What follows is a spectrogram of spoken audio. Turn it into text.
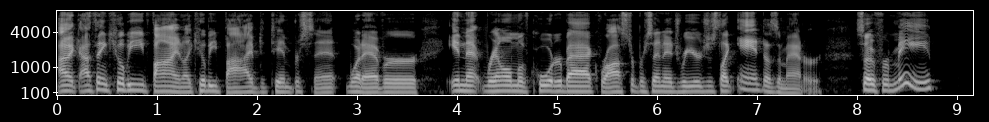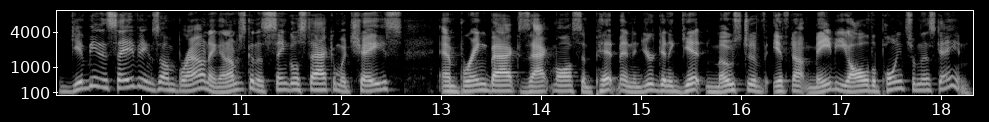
I, I think he'll be fine. Like he'll be five to ten percent, whatever, in that realm of quarterback roster percentage where you're just like, eh, it doesn't matter. So for me, give me the savings on Browning, and I'm just gonna single stack him with Chase and bring back Zack Moss and Pittman, and you're gonna get most of, if not maybe all the points from this game.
